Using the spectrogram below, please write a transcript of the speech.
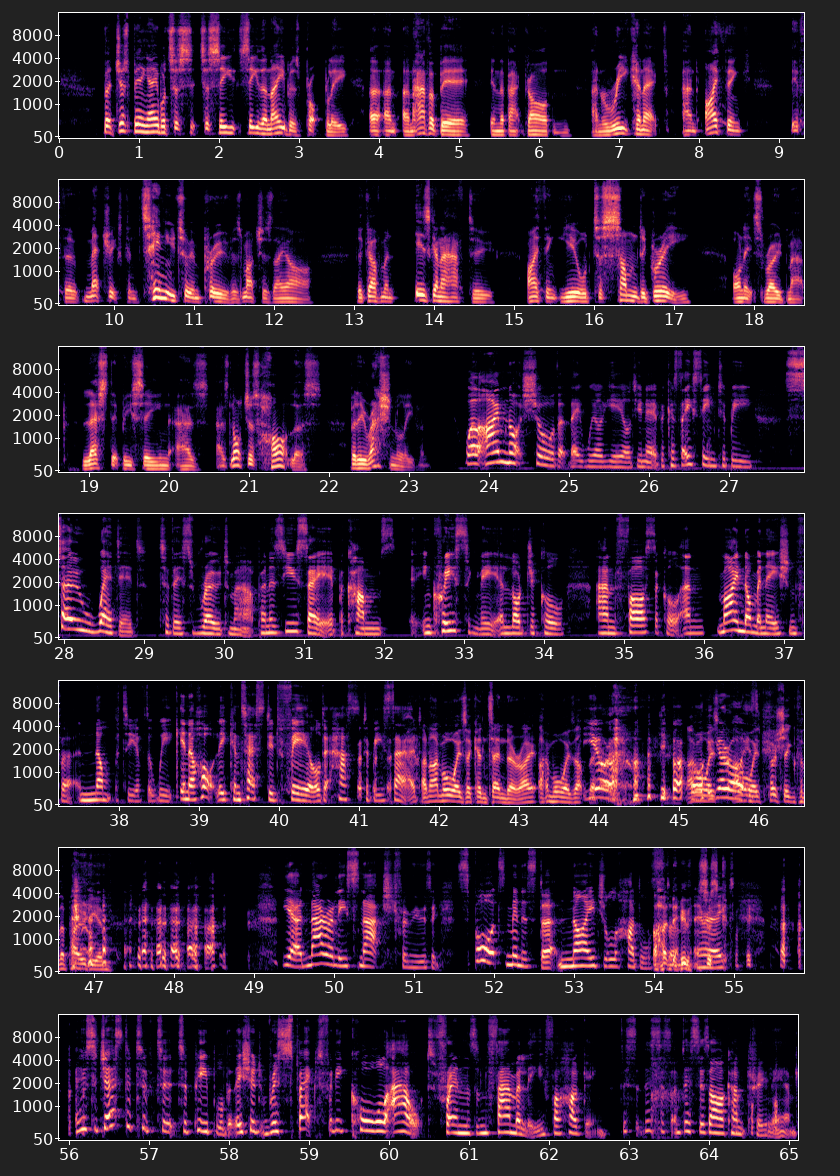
but just being able to to see see the neighbours properly uh, and and have a beer in the back garden and reconnect. And I think if the metrics continue to improve as much as they are, the government is going to have to, I think, yield to some degree on its roadmap, lest it be seen as as not just heartless but irrational even. Well, I'm not sure that they will yield, you know, because they seem to be so wedded to this roadmap. And as you say, it becomes increasingly illogical and farcical. And my nomination for numpty of the week in a hotly contested field, it has to be said. And I'm always a contender, right? I'm always up there. You're, you're, I'm always, you're always, always pushing for the podium. yeah, narrowly snatched from you this. Sports Minister Nigel Huddleston, I knew this all was right, who suggested to, to, to people that they should respectfully call out friends and family for hugging. This this is this is our country, oh Liam.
